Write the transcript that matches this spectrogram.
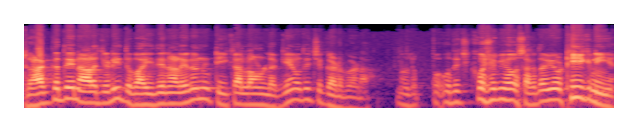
ਡਰੱਗ ਦੇ ਨਾਲ, ਜਿਹੜੀ ਦਵਾਈ ਦੇ ਨਾਲ ਇਹਨਾਂ ਨੂੰ ਟੀਕਾ ਲਾਉਣ ਲੱਗੇ ਆ, ਉਹਦੇ 'ਚ ਗੜਬੜ ਆ। ਮਤਲਬ ਉਹਦੇ 'ਚ ਕੁਝ ਵੀ ਹੋ ਸਕਦਾ ਵੀ ਉਹ ਠੀਕ ਨਹੀਂ ਆ।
